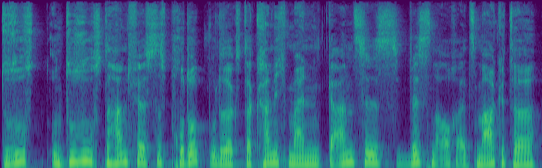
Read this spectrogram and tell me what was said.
Du suchst und du suchst ein handfestes Produkt, wo du sagst, da kann ich mein ganzes Wissen auch als Marketer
